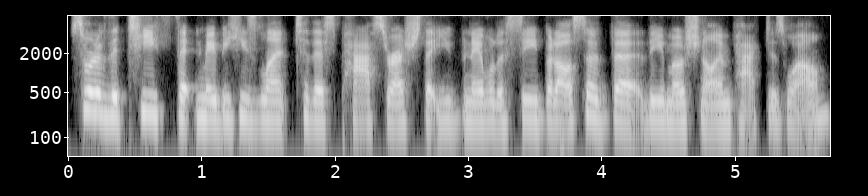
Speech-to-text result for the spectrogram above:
sort of the teeth that maybe he's lent to this pass rush that you've been able to see, but also the the emotional impact as well.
